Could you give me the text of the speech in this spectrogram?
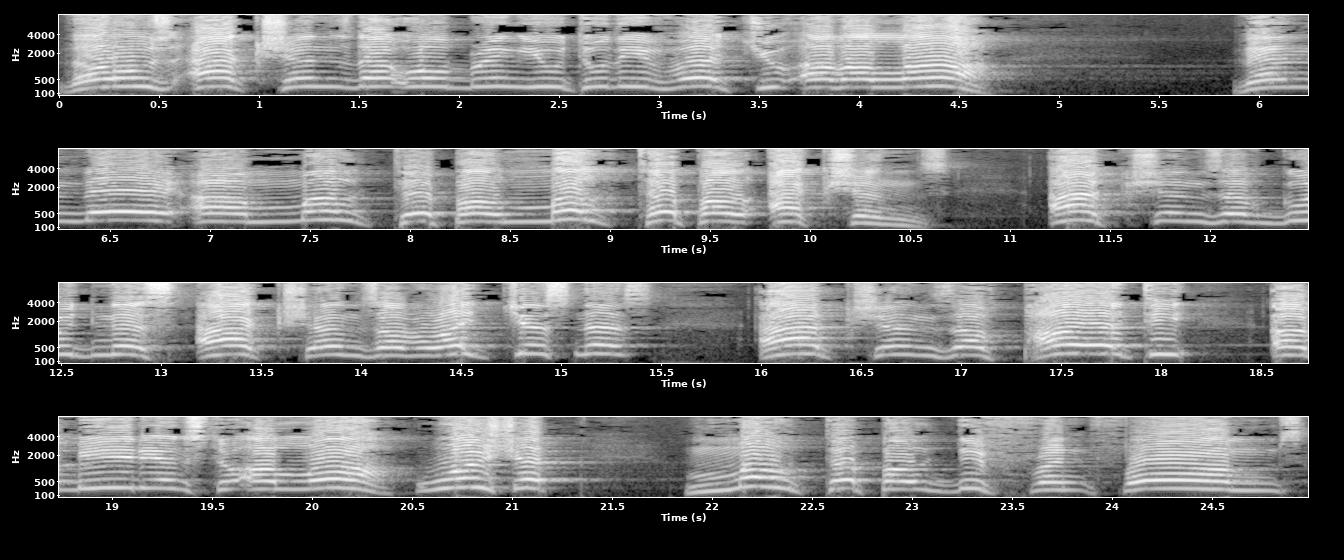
Those actions that will bring you to the virtue of Allah. Then there are multiple, multiple actions. Actions of goodness, actions of righteousness, actions of piety, obedience to Allah, worship, multiple different forms.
